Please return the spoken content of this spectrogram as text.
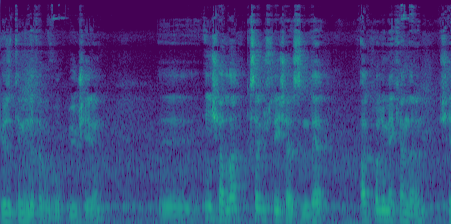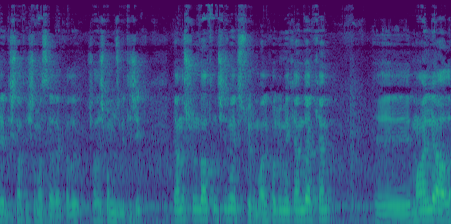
gözetiminde tabii bu Büyükşehir'in. İnşallah kısa bir süre içerisinde alkollü mekanların şehir dışına taşınmasıyla alakalı çalışmamız bitecek. Yalnız şunun da altını çizmek istiyorum. Alkollü mekan derken e, mahalle al-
